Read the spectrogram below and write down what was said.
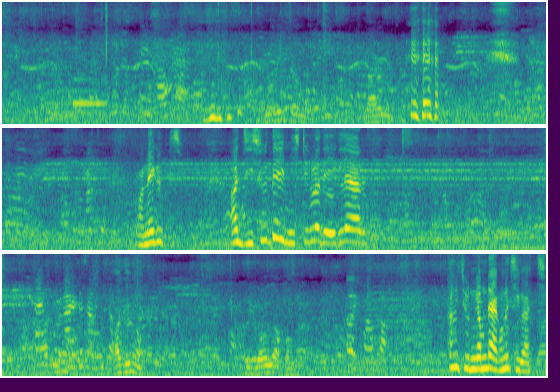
অনেক কিছু। আর যিশুতে এই মিষ্টিগুলো দেখলে আর আমি চুনগামটা এখনও চিবাচ্ছি।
